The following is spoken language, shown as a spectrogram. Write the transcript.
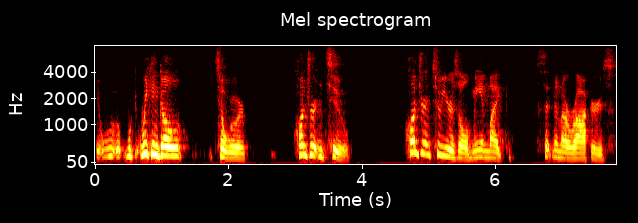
It- w- w- we can go till we're 102, 102 years old, me and Mike sitting in our rockers,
